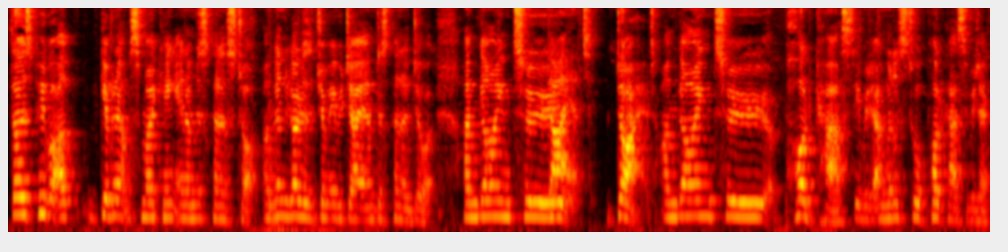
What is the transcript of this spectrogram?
those people are giving up smoking and I'm just going to stop. I'm going to go to the gym every day. I'm just going to do it. I'm going to Diet. Diet. I'm going to podcast every day. I'm going to listen to a podcast every day.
